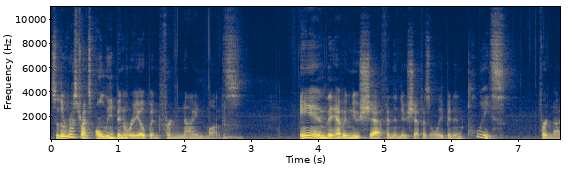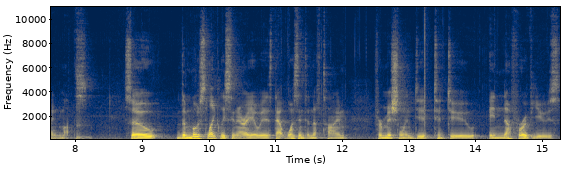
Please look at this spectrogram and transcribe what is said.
So the restaurant's only been reopened for nine months. Mm-hmm. And they have a new chef, and the new chef has only been in place for nine months. Mm-hmm. So the most likely scenario is that wasn't enough time for Michelin do, to do enough reviews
